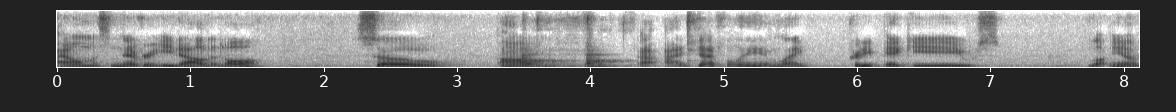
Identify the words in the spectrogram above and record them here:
I almost never eat out at all. So um, I, I definitely am like pretty picky. You know,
